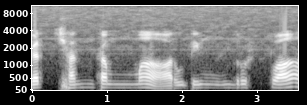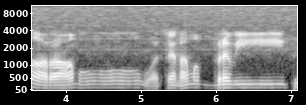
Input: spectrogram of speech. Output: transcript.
गच्छन्तम् मारुतिम् दृष्ट्वा रामो वचनमब्रवीत्।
